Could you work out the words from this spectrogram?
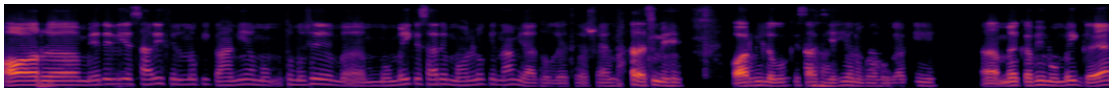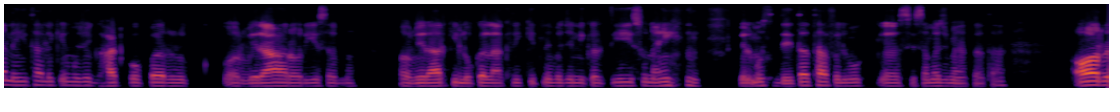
और अ, मेरे लिए सारी फ़िल्मों की कहानियाँ मुम तो मुझे म मुंबई के सारे मोहल्लों के नाम याद हो गए थे और शायद भारत में और भी लोगों के हाँ, साथ हाँ। यही अनुभव होगा कि अ, मैं कभी मुंबई गया नहीं था लेकिन मुझे घाटकोपर और विरार और ये सब और विरार की लोकल आखिरी कितने बजे निकलती है ये सुनाई फ़िल्मों से देता था, फ़िल्मों अ, से समझ में आता था। और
